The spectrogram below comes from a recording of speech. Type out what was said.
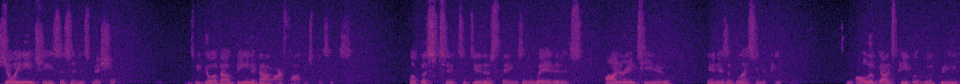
joining Jesus in his mission, as we go about being about our Father's business. Help us to, to do those things in a way that is honoring to you and is a blessing to people. And all of God's people who agreed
